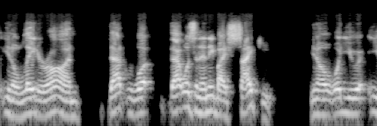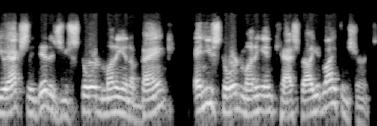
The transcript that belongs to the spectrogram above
you know later on that what that wasn't anybody's psyche. You know what you you actually did is you stored money in a bank and you stored money in cash valued life insurance.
